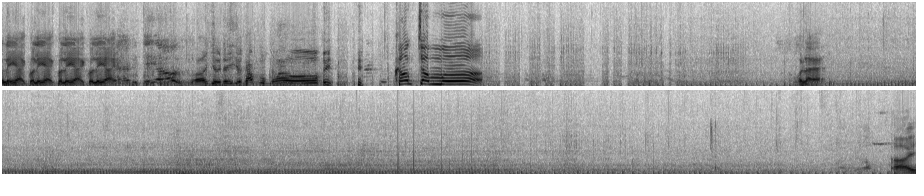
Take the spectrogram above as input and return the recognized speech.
có lý rồi có lý rồi có lý rồi có lý rồi rồi vừa đi vừa khóc luôn quá ơi khóc trong mưa. Gọi là rồi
